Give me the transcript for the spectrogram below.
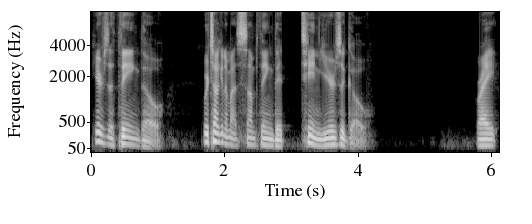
here's the thing though. We're talking about something that 10 years ago, right?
